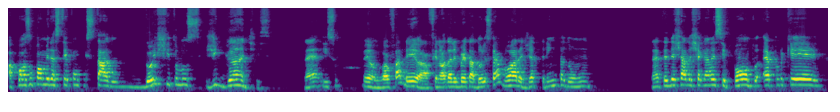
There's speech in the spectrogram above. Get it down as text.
após o Palmeiras ter conquistado dois títulos gigantes né? Isso meu, igual eu falei, a final da Libertadores foi agora, dia 30 do 1. Né? Ter deixado chegar nesse ponto é porque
